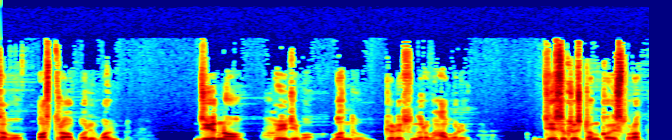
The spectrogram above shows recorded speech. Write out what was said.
ସବୁ ବସ୍ତ୍ର ପରି ଜୀର୍ଣ୍ଣ ହୋଇଯିବ। ବନ୍ଧୁ କେଡ଼େ ସୁନ୍ଦର ଭାବରେ ଯୀଶୁଖ୍ରୀଷ୍ଟଙ୍କ ଈଶ୍ୱରତ୍ଵ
